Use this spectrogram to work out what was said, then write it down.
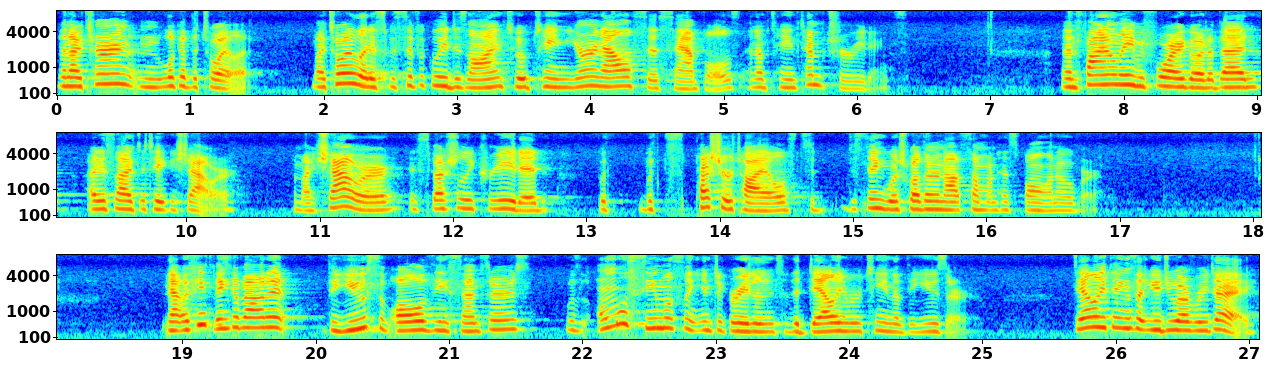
Then I turn and look at the toilet. My toilet is specifically designed to obtain urinalysis samples and obtain temperature readings. Then finally, before I go to bed, I decide to take a shower. And my shower is specially created with, with pressure tiles to distinguish whether or not someone has fallen over. Now, if you think about it, the use of all of these sensors was almost seamlessly integrated into the daily routine of the user. Daily things that you do every day,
